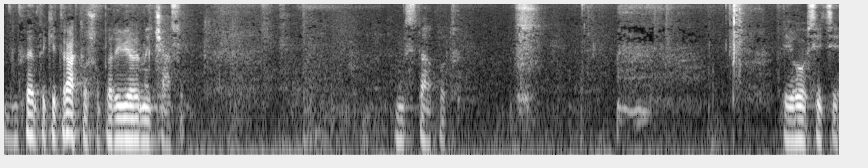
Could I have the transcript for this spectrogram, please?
Дунфенг такий трактор, що перевірений часом. Ось так от. Його всі ці,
